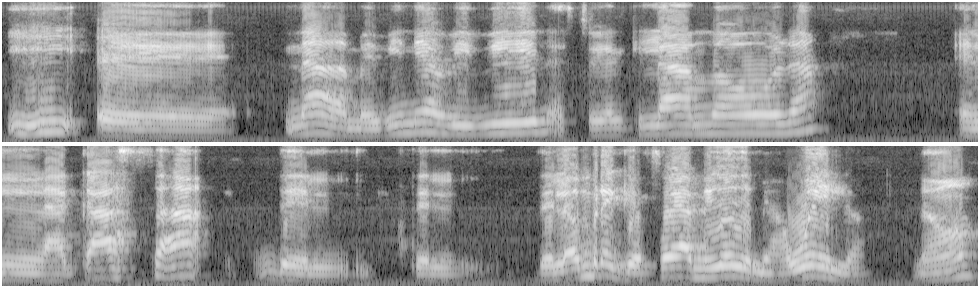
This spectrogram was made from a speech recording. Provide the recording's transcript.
y eh, nada, me vine a vivir, estoy alquilando ahora, en la casa del, del, hombre que fue amigo de mi abuelo, ¿no?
